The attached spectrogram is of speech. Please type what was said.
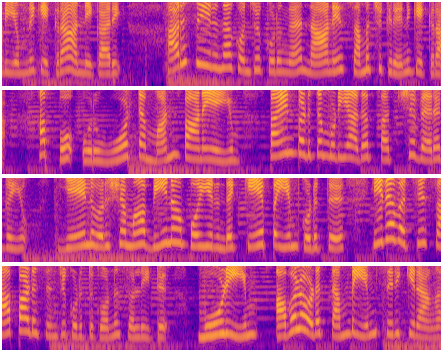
முடியும்னு கேட்குறா அன்னிக்காரி. அரிசி இருந்தா கொஞ்சம் கொடுங்க நானே சமைச்சுக்கிறேன்னு கேட்குறா அப்போ ஒரு ஓட்ட மண் பானையையும் பயன்படுத்த முடியாத பச்சை விறகையும் ஏழு வருஷமா வீணா போயிருந்த கேப்பையும் கொடுத்து இதை வச்சு சாப்பாடு செஞ்சு கொடுத்துக்கோன்னு சொல்லிட்டு மூழியும் அவளோட தம்பியும் சிரிக்கிறாங்க.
